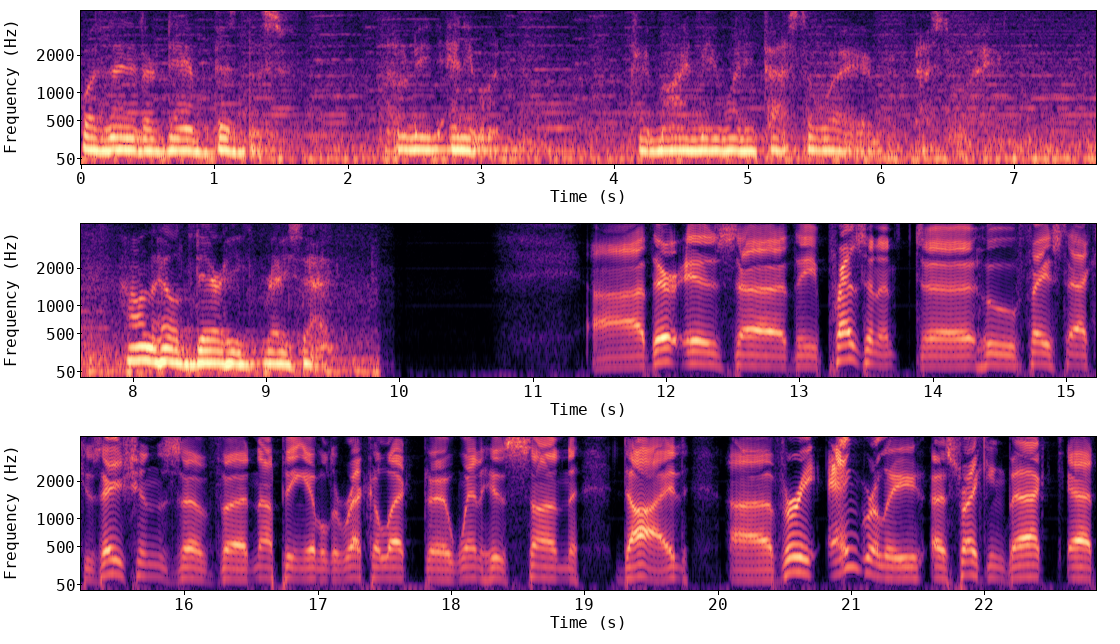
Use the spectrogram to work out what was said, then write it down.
wasn't any of their damn business. I don't need anyone to remind me when he passed away or passed away. How in the hell dare he raise that? Uh, there is uh, the president uh, who faced accusations of uh, not being able to recollect uh, when his son died, uh, very angrily striking back at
